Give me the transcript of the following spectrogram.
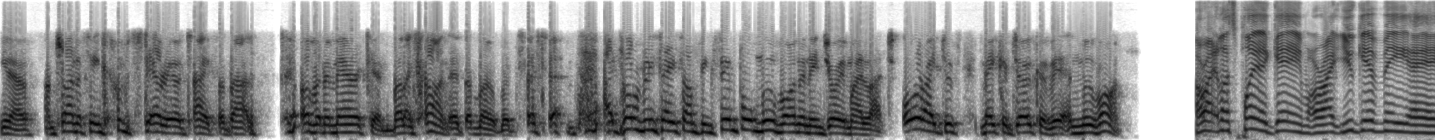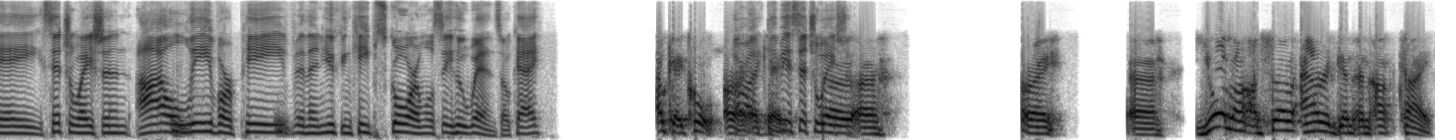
you know, I'm trying to think of a stereotype about of an American, but I can't at the moment. I'd probably say something simple, move on, and enjoy my lunch, or I just make a joke of it and move on. All right, let's play a game. All right, you give me a situation. I'll leave or peeve, and then you can keep score, and we'll see who wins. Okay. Okay, cool. All right, All right, okay. give me a situation. So, uh, all right. Uh, your lot are so arrogant and uptight.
